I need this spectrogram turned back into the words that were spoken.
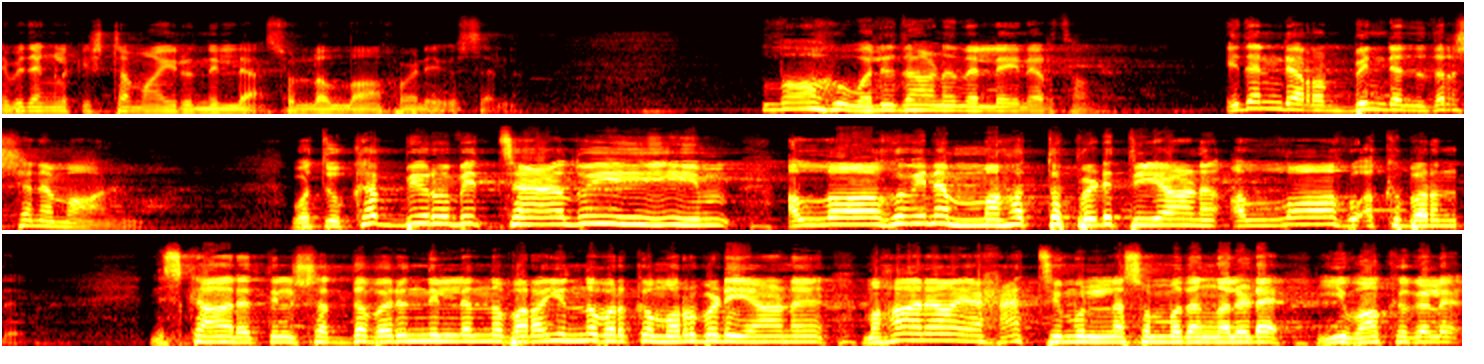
നബി ഞങ്ങൾക്ക് ഇഷ്ടമായിരുന്നില്ല സൊല്ലാഹു അലൈഹി വസല്ലം. അള്ളാഹു വലുതാണെന്നല്ലേ ഇതിനർത്ഥം ഇതെന്റെ റബ്ബിന്റെ നിദർശനമാണ്. അള്ളാഹുവിനെ മഹത്വപ്പെടുത്തിയാണ് അള്ളാഹു അക്ബർ നിസ്കാരത്തിൽ ശ്രദ്ധ വരുന്നില്ലെന്ന് പറയുന്നവർക്ക് മറുപടിയാണ് മഹാനായ ഹാച്ചിമുല്ല സമ്മതങ്ങളുടെ ഈ വാക്കുകൾ.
